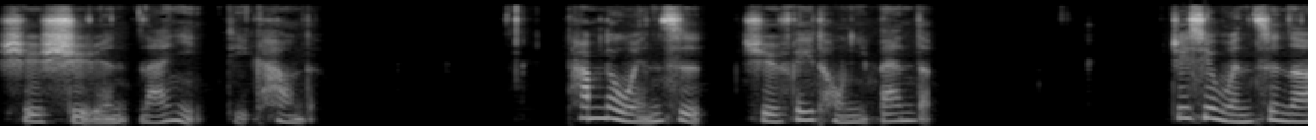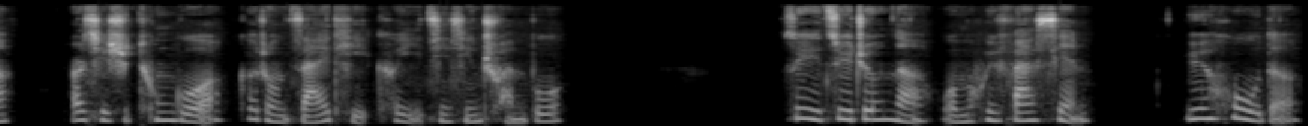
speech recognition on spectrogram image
是使人难以抵抗的。他们的文字是非同一般的，这些文字呢，而且是通过各种载体可以进行传播，所以最终呢，我们会发现，用户的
